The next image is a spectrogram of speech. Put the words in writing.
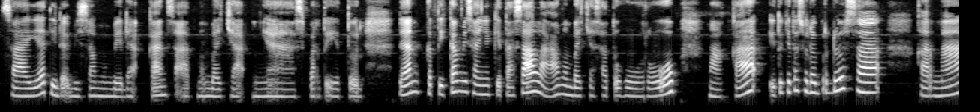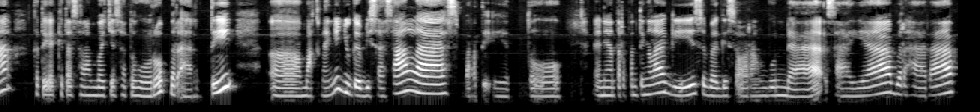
saya tidak bisa membedakan saat membacanya seperti itu. Dan ketika misalnya kita salah membaca satu huruf, maka itu kita sudah berdosa. Karena ketika kita salah membaca satu huruf berarti e, maknanya juga bisa salah seperti itu. Dan yang terpenting lagi sebagai seorang bunda, saya berharap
